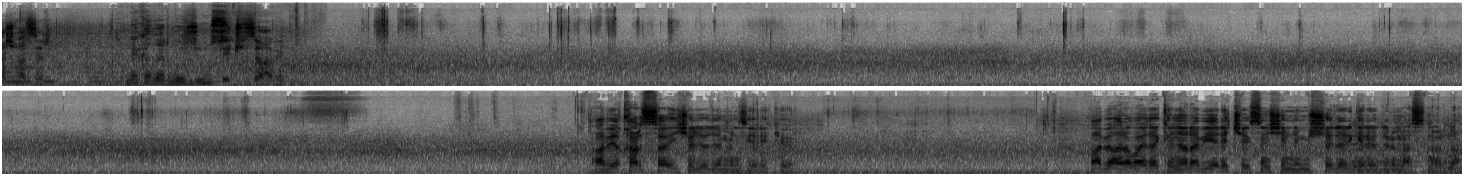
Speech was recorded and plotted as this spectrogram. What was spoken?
Araç hazır. Ne kadar borcumuz? 300 abi. Abi Kars'a içeri ödemeniz gerekiyor. Abi arabayı da kenara bir yere çeksin şimdi. Müşteriler gele durmasın orada.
